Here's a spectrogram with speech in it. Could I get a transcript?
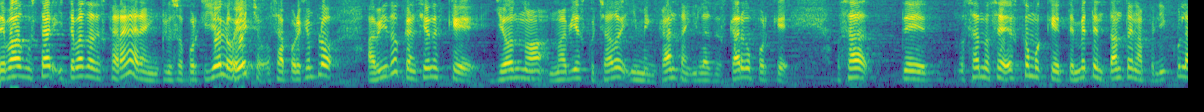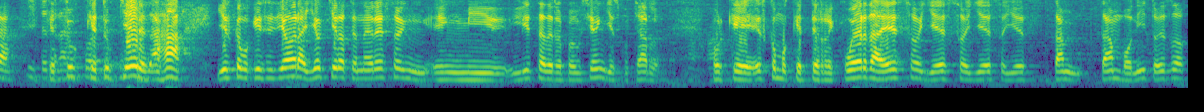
te va a gustar y te vas a descargar incluso, porque yo lo he hecho. O sea, por ejemplo, ha habido canciones que yo no, no había escuchado y me encantan y las descargo porque, o sea, te, o sea, no sé, es como que te meten tanto en la película que tú, que tú quieres, ajá, y es como que dices, y ahora yo quiero tener eso en, en mi lista de reproducción y escucharlo, porque es como que te recuerda eso y eso y eso y es tan, tan bonito eso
